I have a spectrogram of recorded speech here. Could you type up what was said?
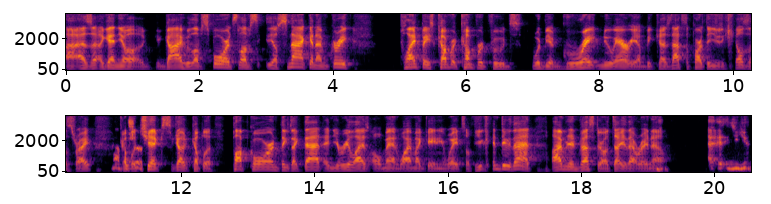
uh, as a, again, you know, a guy who loves sports, loves you know snacking. I'm Greek. Plant-based comfort comfort foods would be a great new area because that's the part that usually kills us, right? Yeah, a couple sure. of chicks, got a couple of popcorn, things like that, and you realize, oh man, why am I gaining weight? So if you can do that, I'm an investor. I'll tell you that right now. Uh, you,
